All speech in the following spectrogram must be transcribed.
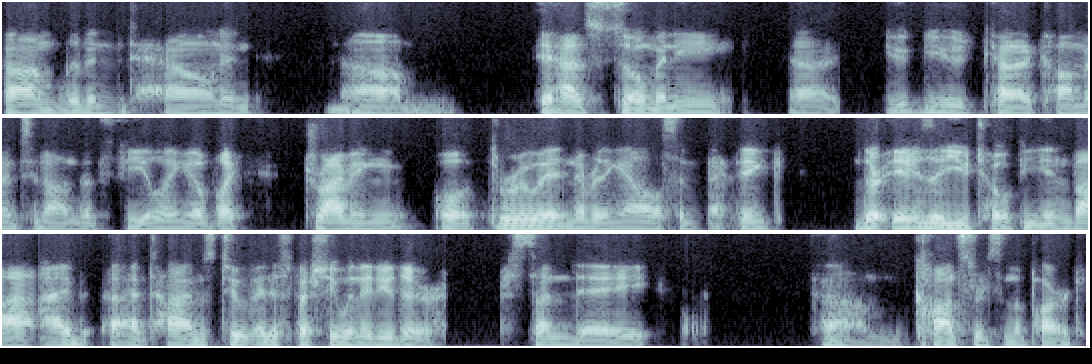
um, live in town, and mm-hmm. um, it has so many. Uh, you you kind of commented on the feeling of like driving through it and everything else. And I think there is a utopian vibe at times to it, especially when they do their Sunday um, concerts in the park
